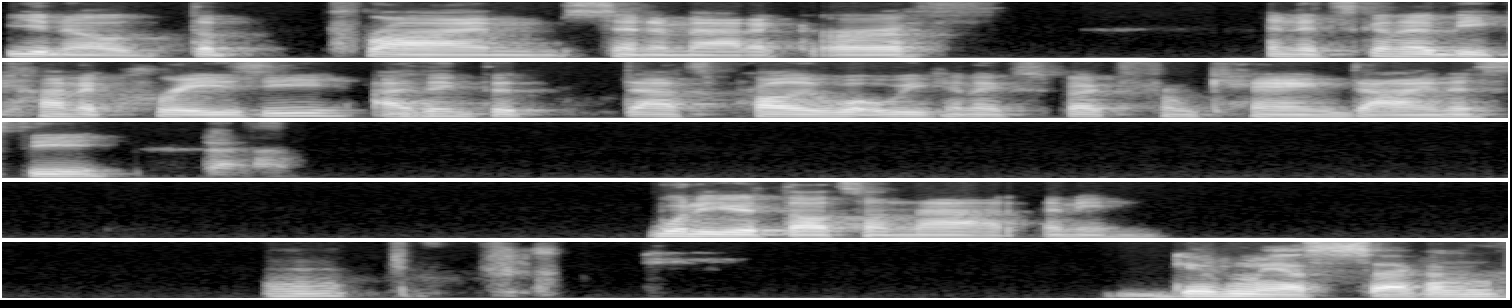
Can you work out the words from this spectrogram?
you know, the prime cinematic Earth, and it's going to be kind of crazy. I think that that's probably what we can expect from Kang Dynasty. What are your thoughts on that? I mean, give me a second.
